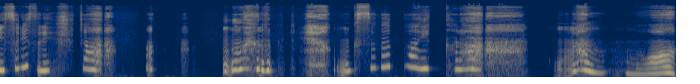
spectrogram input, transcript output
にスリスリしちゃう。くすぐったいから。もう、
